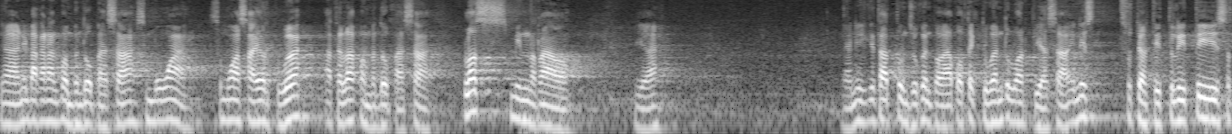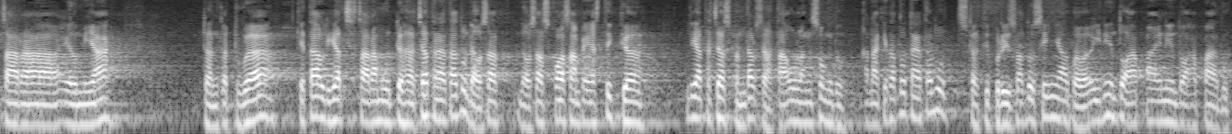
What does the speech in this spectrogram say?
Nah ini makanan pembentuk basah, semua semua sayur buah adalah pembentuk basah plus mineral, ya. Nah ini kita tunjukkan bahwa apotek Tuhan itu luar biasa. Ini sudah diteliti secara ilmiah. Dan kedua, kita lihat secara mudah aja ternyata itu tidak usah, tidak usah sekolah sampai S3. lihat aja sebentar sudah tahu langsung itu. Karena kita tuh ternyata tuh sudah diberi suatu sinyal bahwa ini untuk apa, ini untuk apa tuh.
